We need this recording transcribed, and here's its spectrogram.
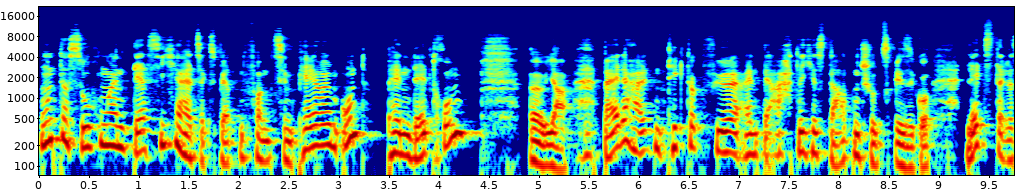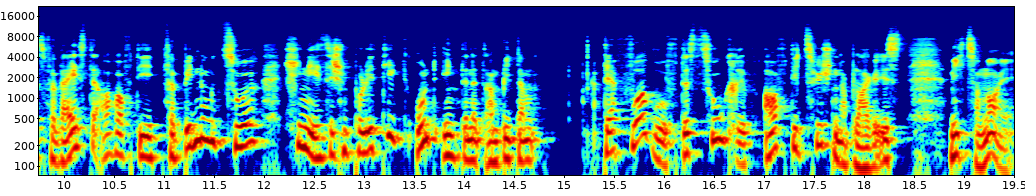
Untersuchungen der Sicherheitsexperten von Zimperium und Pendetrum. Äh, ja, beide halten TikTok für ein beachtliches Datenschutzrisiko. Letzteres verweist auch auf die Verbindung zur chinesischen Politik und Internetanbietern. Der Vorwurf des Zugriffs auf die Zwischenablage ist nicht so neu.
